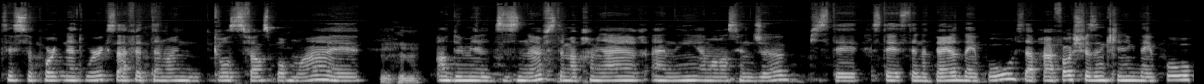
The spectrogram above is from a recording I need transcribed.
support network, ça a fait tellement une grosse différence pour moi. Et mm-hmm. En 2019, c'était ma première année à mon ancien job, puis c'était c'était notre période d'impôt. C'est la première fois que je faisais une clinique d'impôt,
